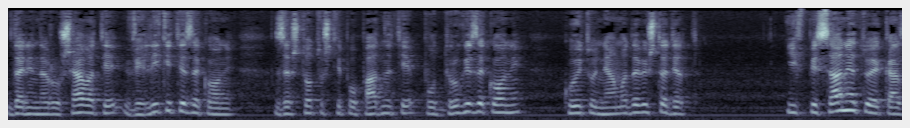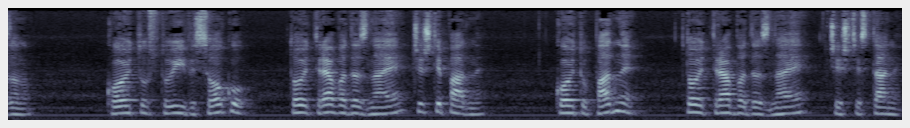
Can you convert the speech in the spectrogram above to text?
да не нарушавате великите закони, защото ще попаднете под други закони, които няма да ви щадят. И в писанието е казано, който стои високо, той трябва да знае, че ще падне. Който падне, той трябва да знае, че ще стане.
